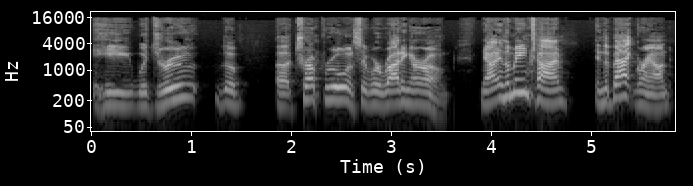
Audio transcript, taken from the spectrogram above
he withdrew the uh, Trump rule and said, We're writing our own. Now, in the meantime, in the background,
